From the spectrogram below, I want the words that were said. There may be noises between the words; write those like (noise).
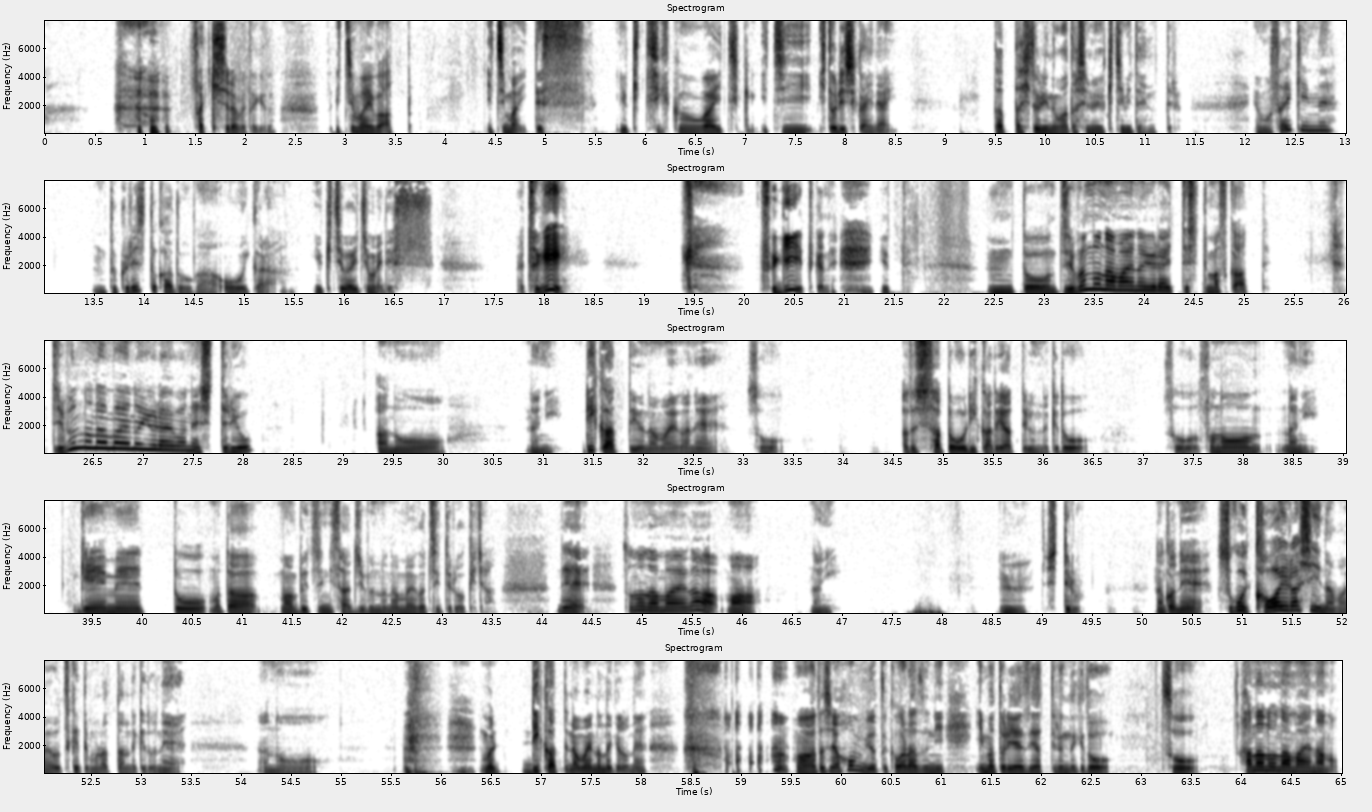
(laughs) さっき調べたけど。1枚はあった。1枚です。ゆきちくんは 1, 1, 1人しかいない。たった一人の私のゆきちみたいになってる。でも最近ね、うんとクレジットカードが多いから、ゆきちは1枚です。次 (laughs) 次とかね、言って。うんと、自分の名前の由来って知ってますか？って。自分の名前の由来はね、知ってるよ。あの、何？リカっていう名前がね、そう。私、佐藤リカでやってるんだけど、そう、その、何？芸名と、また、まあ別にさ、自分の名前がついてるわけじゃん。で、その名前が、まあ、何？うん、知ってる。なんかね、すごい可愛らしい名前をつけてもらったんだけどね、あのー (laughs) まあ、リカって名前なんだけどね。(laughs) まあ私は本名と変わらずに今とりあえずやってるんだけど、そう、花の名前なの。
